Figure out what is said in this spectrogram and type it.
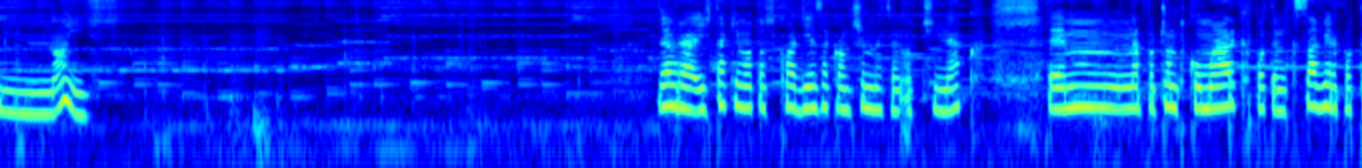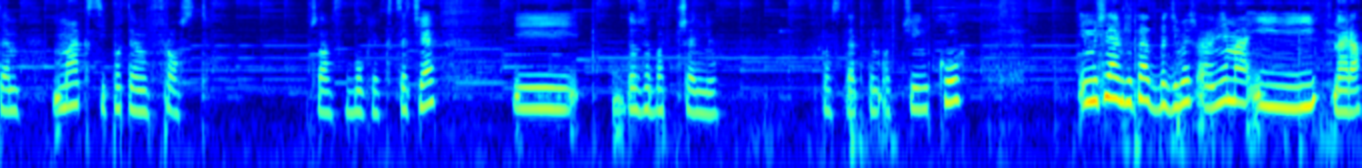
Nice. Dobra, i w takim oto składzie zakończymy ten odcinek. Na początku Mark, potem Xavier, potem Max i potem Frost. Czy tam Bóg jak chcecie. I do zobaczenia następnym odcinku. I myślałem, że teraz będzie mecz, ale nie ma i nara.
